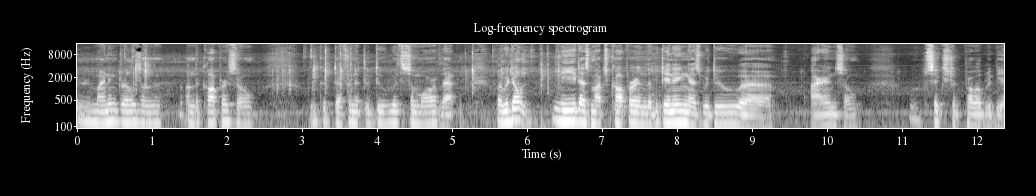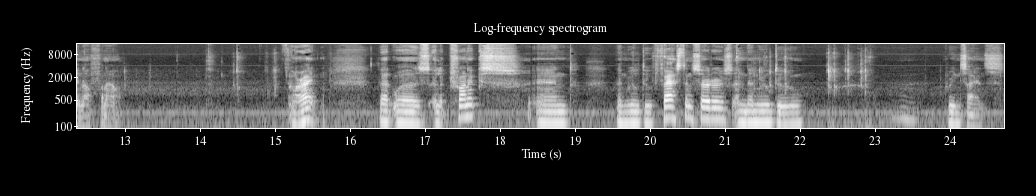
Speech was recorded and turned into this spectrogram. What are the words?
mining drills on the on the copper so we could definitely do with some more of that. But we don't need as much copper in the beginning as we do uh, iron so six should probably be enough for now. All right. That was electronics and then we'll do fast inserters and then we'll do green science.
